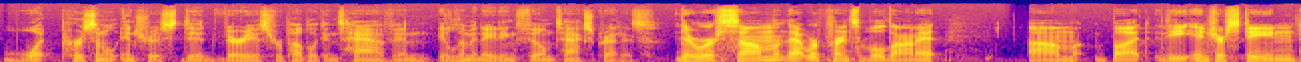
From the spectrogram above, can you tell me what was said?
What personal interest did various Republicans have in eliminating film tax credits? There were some that were principled on it, um, but the interesting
